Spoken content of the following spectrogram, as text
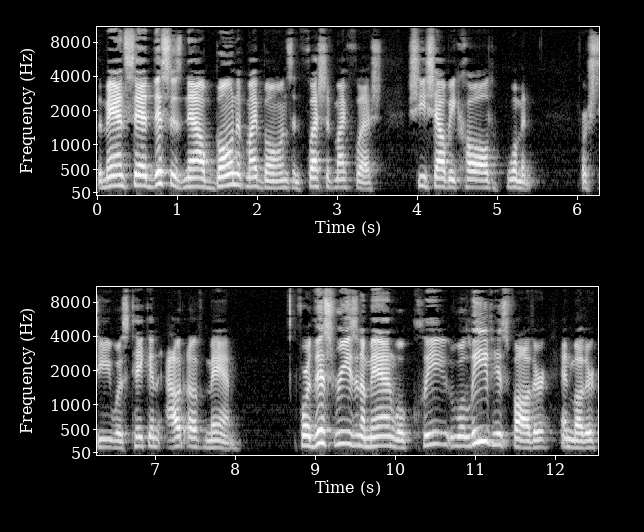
The man said, This is now bone of my bones and flesh of my flesh. She shall be called woman, for she was taken out of man. For this reason, a man will, cleave, will leave his father and mother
